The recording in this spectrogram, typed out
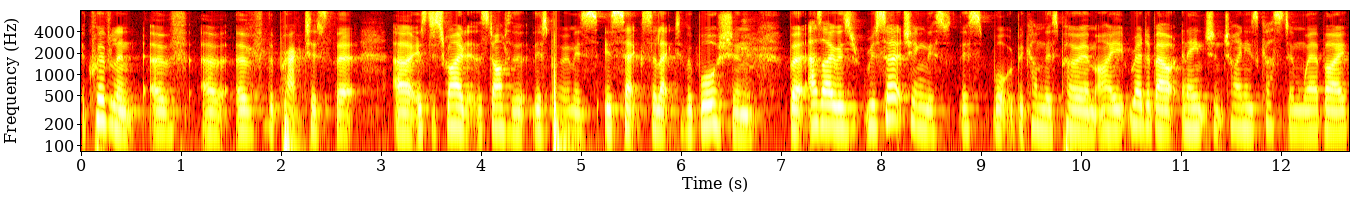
equivalent of, uh, of the practice that uh, is described at the start of this poem is, is sex selective abortion. But as I was researching this, this, what would become this poem, I read about an ancient Chinese custom whereby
